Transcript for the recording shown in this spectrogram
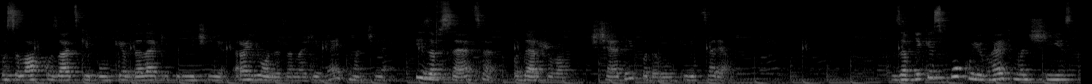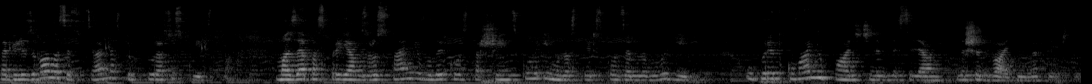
посилав козацькі полки в далекі північні райони за межі Гетьманщини і за все це одержував щедрі подарунки від царя. Завдяки спокою в Гетьманщині стабілізувалася соціальна структура суспільства. Мазепа сприяв зростанню великого старшинського і монастирського землеволодіння, упорядкуванню панщини для селян лише два дні на тиждень.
